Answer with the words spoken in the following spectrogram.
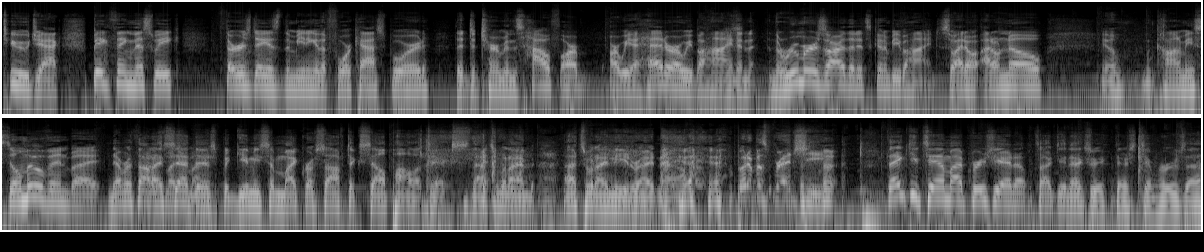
two, Jack. Big thing this week. Thursday is the meeting of the forecast board that determines how far are we ahead or are we behind, and the rumors are that it's going to be behind. So I don't, I don't know. You know, the economy's still moving, but Never thought not I much said money. this, but give me some Microsoft Excel politics. That's what I'm. That's what I need right now. Put up a spreadsheet. Thank you, Tim. I appreciate it. We'll talk to you next week. There's Tim Hruza.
